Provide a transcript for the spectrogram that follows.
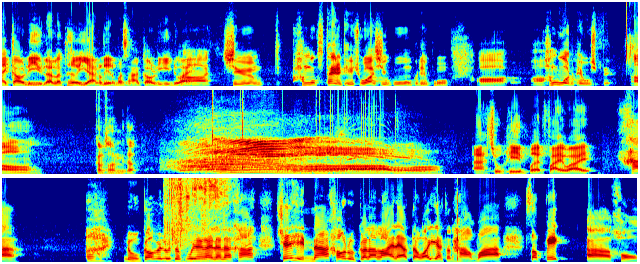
ล์เกาหลีอยู่แล้วแล้วเธออยากเรียนภาษาเกาหลีด้วย 아, 지금 한국 스타일을 되게 좋아하시고 그리고 어, 어, 한국어를 배우고 싶대요. 아, 감사합니다. อ๋ออ่ะชูครีมเปิดไฟไว้ ค่ะเอ้ยหนูก็ไม่รู้จะพูดยังไงแล้วนะคะ แค่เห็นหน้าเขาหนูก็ละลายแล้ว แต่ว่าอยากจะถามว่าสเปคอ่าของ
